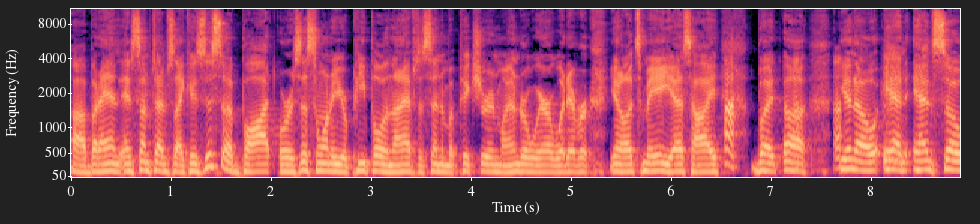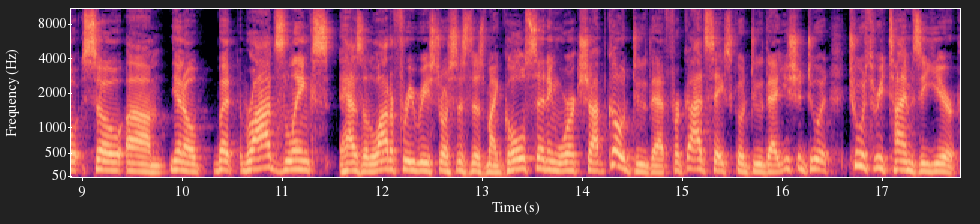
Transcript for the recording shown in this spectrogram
Uh, but I and sometimes like, is this a bot or is this one of your people? And I have to send them a picture in my underwear or whatever. You know, it's me. Yes, hi. but uh, you know, and and so so um, you know, but Rod's Links has a lot of free resources. There's my goal setting workshop, go do that. For God's sakes, go do that. You should do it two or three times a year.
